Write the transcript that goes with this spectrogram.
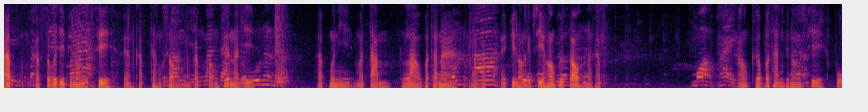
ครับครับสวัสดีพี่น้องเอฟซีแฟนครับทางช่องนะครับของเส้นนาดีครับเมื้อนี้มาตำเล่าพัฒนานะครับให้พี่น้องเอฟซีห้องคือเก่านะครับเอาเกือบบ่ทันพี่น้องเอฟซีปู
